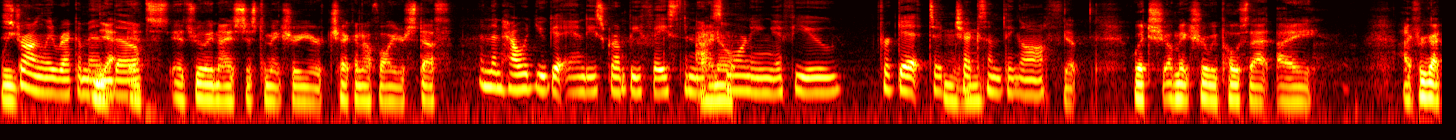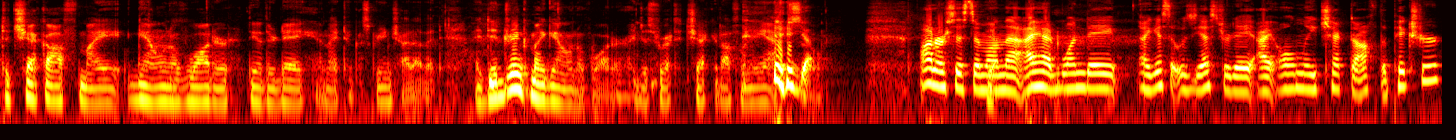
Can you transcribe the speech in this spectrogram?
We- Strongly recommend yeah though. it's it's really nice just to make sure you're checking off all your stuff And then how would you get Andy's grumpy face the next. Mm-hmm. morning if you forget to check something off? Yep. Which I'll make sure we post that. I I forgot to check off my gallon of water the other day, and I took a screenshot of it. I did drink my gallon of water. I just forgot to check it off on the app. So. Yeah. Honor system on that. I had one day, I guess it was yesterday, I only checked off the picture,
